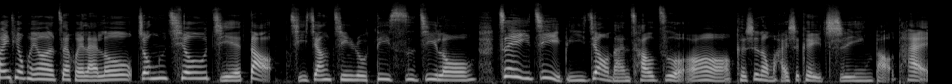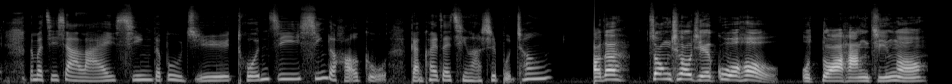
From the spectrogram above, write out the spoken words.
欢迎听众朋友再回来喽！中秋节到，即将进入第四季喽。这一季比较难操作哦，可是呢，我们还是可以持盈保泰。那么接下来新的布局，囤积新的好股，赶快再请老师补充。好的，中秋节过后有大行情哦。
